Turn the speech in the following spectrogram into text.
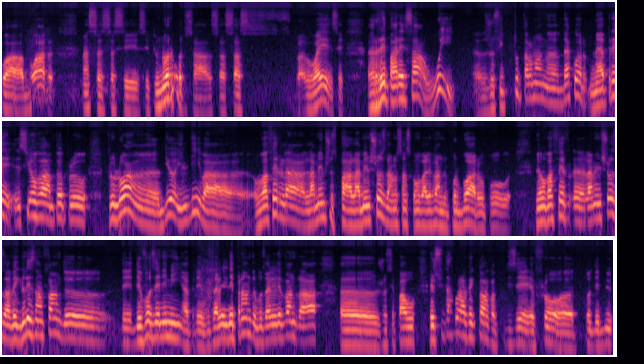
quoi boire. Ben, ça, c'est une horreur. Ça, ça, vous voyez, réparer ça, oui, Euh, je suis totalement euh, d'accord. Mais après, si on va un peu plus, plus loin, euh, Dieu, il dit, bah, on va faire la, la, même chose. Pas la même chose dans le sens qu'on va les vendre pour boire, ou pour... mais on va faire la même chose avec les enfants de, de, vos ennemis. Après, vous allez les prendre, vous allez les vendre à, euh, je sais pas où. Et je suis d'accord avec toi quand tu disais, Flo, euh, au début,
